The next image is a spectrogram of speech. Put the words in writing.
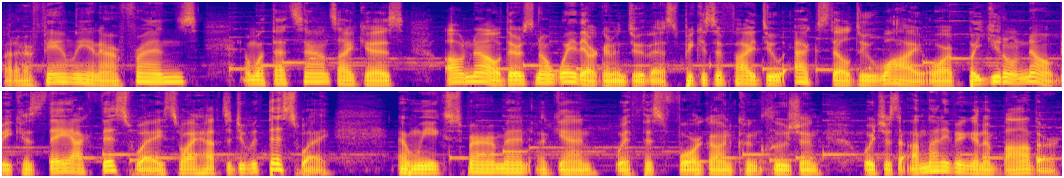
but our family and our friends. And what that sounds like is, oh no, there's no way they're going to do this because if I do X, they'll do Y. Or, but you don't know because they act this way, so I have to do it this way. And we experiment again with this foregone conclusion, which is, I'm not even going to bother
